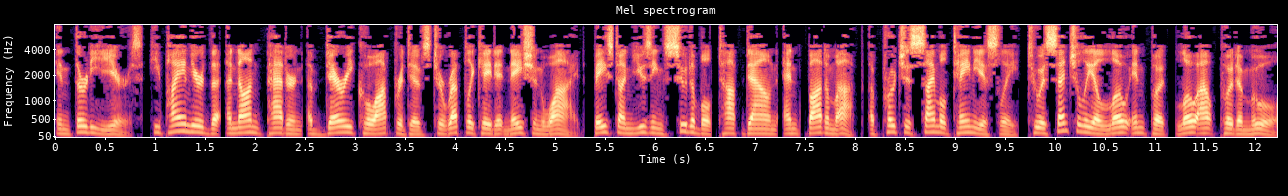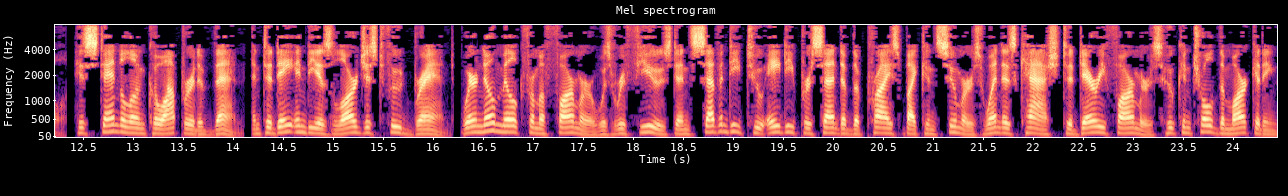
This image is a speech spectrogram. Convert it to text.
In 30 years, he pioneered the Anand pattern of dairy cooperatives to replicate it nationwide, based on using suitable top-down and bottom-up approaches simultaneously, to essentially a low-input, low-output Amul, his standalone cooperative then, and today India's largest food brand, where no milk from a farmer was refused and 70–80% of the price by consumers went went as cash to dairy farmers who controlled the marketing,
